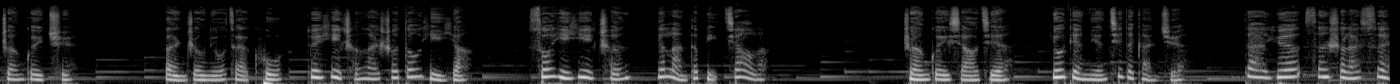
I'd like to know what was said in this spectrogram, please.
专柜去。反正牛仔裤对奕晨来说都一样，所以奕晨也懒得比较了。专柜小姐。有点年纪的感觉，大约三十来岁，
